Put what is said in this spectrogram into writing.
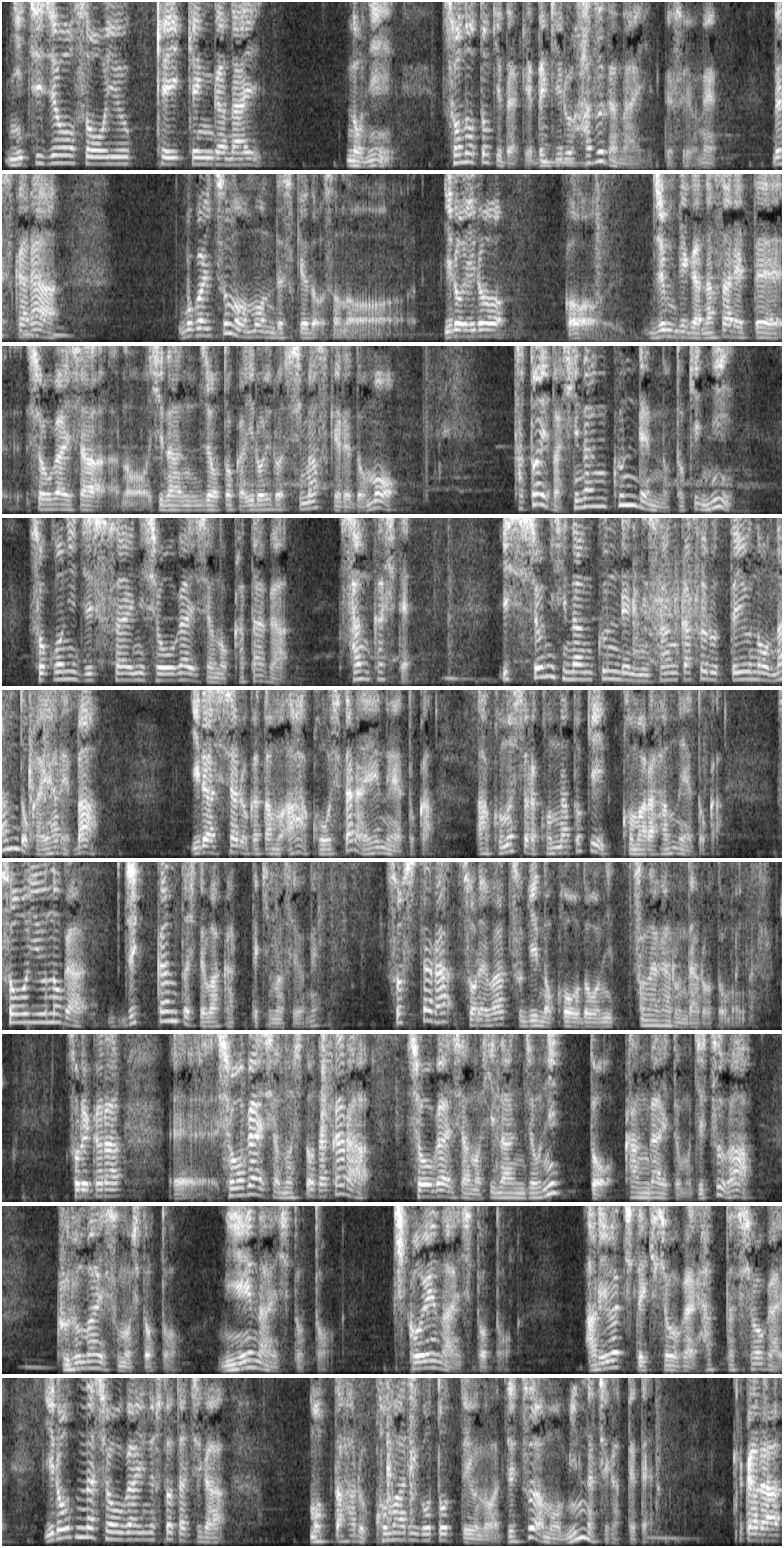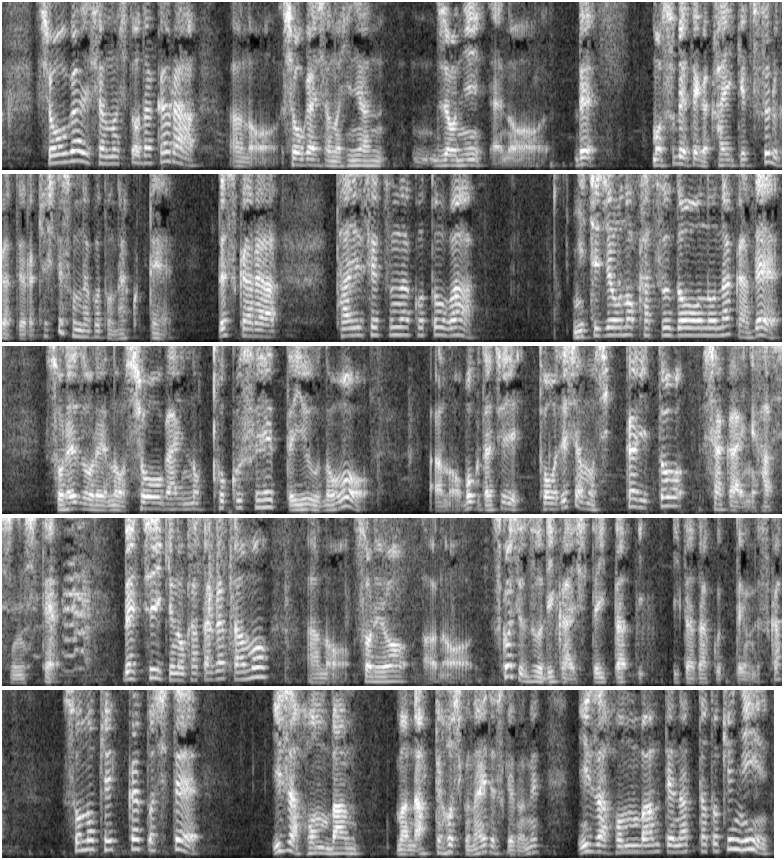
日常そういう経験がないのにその時だけできるはずがないですよね。ですから僕はいつも思うんですけどそのいろいろこう準備がなされて障害者の避難所とかいろいろしますけれども例えば避難訓練の時にそこに実際に障害者の方が参加して一緒に避難訓練に参加するっていうのを何度かやればいらっしゃる方もああこうしたらええのやとかあこの人らこんな時困らはんのやとかそういうのが実感として分かってきますよね。そしたらそれは次の行動につながるんだろうと思います。それから、えー障害者の人だから障害者の避難所にと考えても実は車椅子の人と見えない人と聞こえない人とあるいは知的障害発達障害いろんな障害の人たちが持ったはる困りごとっていうのは実はもうみんな違ってて。だから障害者の人だからあの障害者の避難所にあのでもう全てが解決するかっていうのは決してそんなことなくてですから大切なことは日常の活動の中でそれぞれの障害の特性っていうのをあの僕たち当事者もしっかりと社会に発信してで地域の方々もあのそれをあの少しずつ理解していたいただくっていうんですか？その結果としていざ本番まあなってほしくないですけどね。いざ本番ってなった時に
